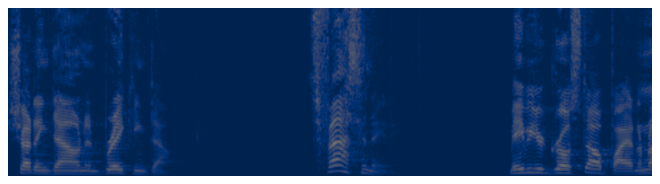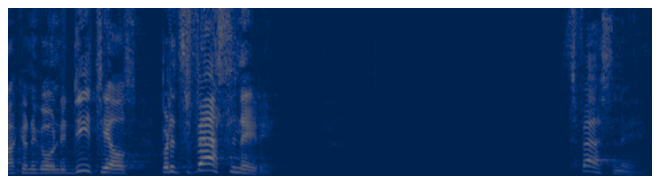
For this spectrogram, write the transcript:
shutting down and breaking down. It's fascinating. Maybe you're grossed out by it. I'm not going to go into details, but it's fascinating. It's fascinating.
